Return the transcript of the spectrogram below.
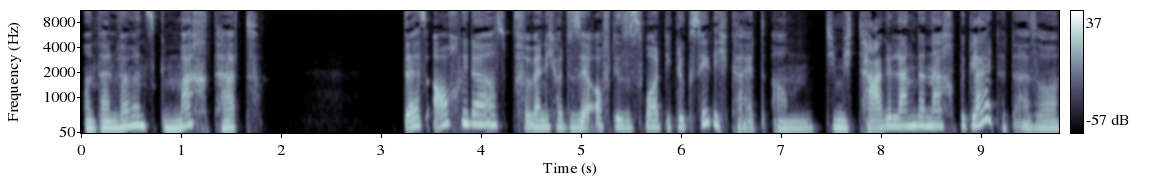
und dann, wenn man es gemacht hat, da ist auch wieder, verwende ich heute sehr oft dieses Wort, die Glückseligkeit, ähm, die mich tagelang danach begleitet. Also,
